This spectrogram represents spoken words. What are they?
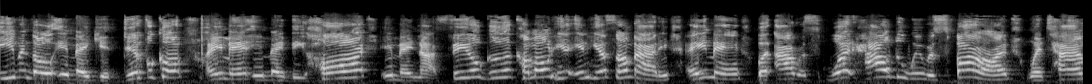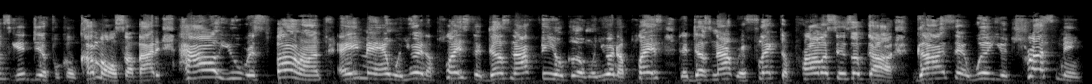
even though it may get difficult. Amen. It may be hard. It may not feel good. Come on here in here, somebody. Amen. But our what? How do we respond when times get difficult? Come on, somebody. How you respond? Amen. When you're in a place that does not feel good. When you're in a place that does not reflect the promises of God. God said, "Will you trust me?"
